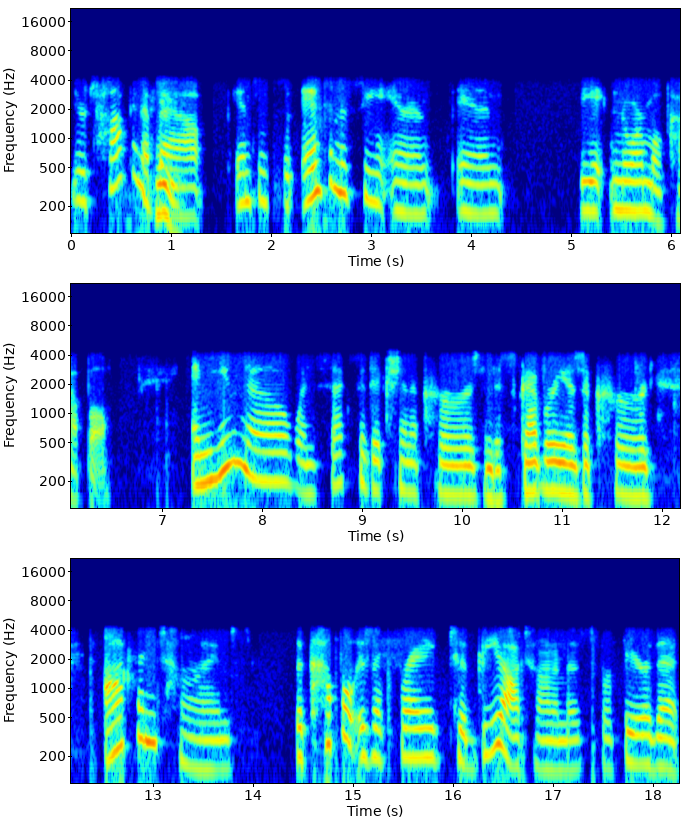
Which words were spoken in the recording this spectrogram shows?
You're talking about inti- intimacy in in the normal couple, and you know when sex addiction occurs and discovery has occurred, oftentimes the couple is afraid to be autonomous for fear that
